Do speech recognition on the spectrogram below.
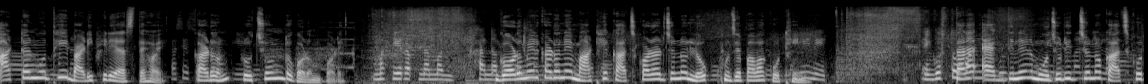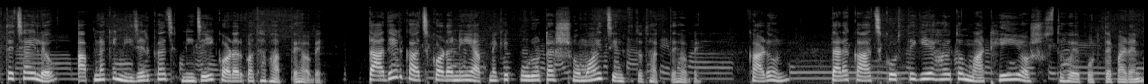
আটটার মধ্যেই বাড়ি ফিরে আসতে হয় কারণ প্রচণ্ড গরম পড়ে. গরমের কারণে মাঠে কাজ করার জন্য লোক খুঁজে পাওয়া কঠিন তারা একদিনের মজুরির জন্য কাজ করতে চাইলেও আপনাকে নিজের কাজ নিজেই করার কথা ভাবতে হবে। তাদের কাজ করা নিয়ে আপনাকে পুরোটা সময় চিন্তিত থাকতে হবে। কারণ তারা কাজ করতে গিয়ে হয়তো মাঠেই অসুস্থ হয়ে পড়তে পারেন।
